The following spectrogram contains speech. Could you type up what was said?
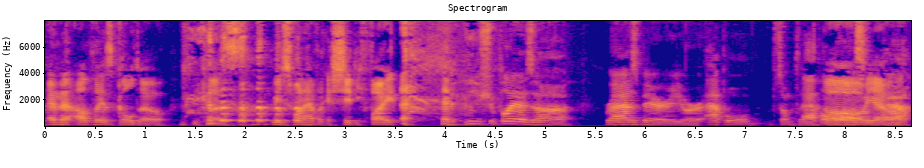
and then I'll play as Guldo because we just want to have like a shitty fight. You should play as a raspberry or apple something. Apple oh Blossom. yeah. Yeah.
